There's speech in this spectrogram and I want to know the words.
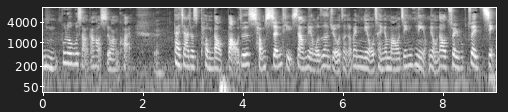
嗯，不多不少，刚好十万块。对，代价就是痛到爆，就是从身体上面，我真的觉得我整个被扭成一个毛巾，扭扭到最最紧，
